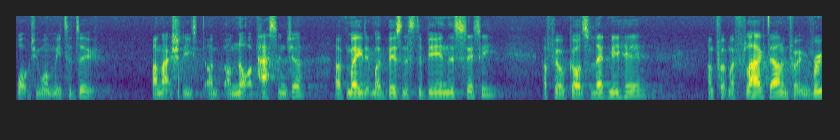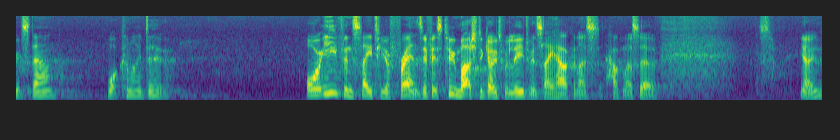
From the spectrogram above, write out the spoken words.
what do you want me to do? I'm actually, I'm, I'm not a passenger. I've made it my business to be in this city. I feel God's led me here. I'm putting my flag down, I'm putting roots down. What can I do? Or even say to your friends, if it's too much to go to a leader and say, How can I, how can I serve? You know,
